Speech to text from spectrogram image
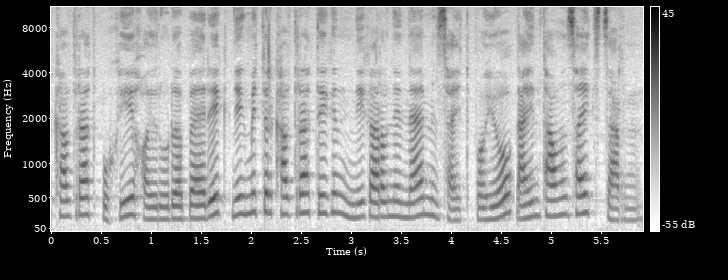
квадрат бүхий 2 өрөө байрыг 1 м квадратыг нь 1.8 саяд буюу 85 саяд зарна.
